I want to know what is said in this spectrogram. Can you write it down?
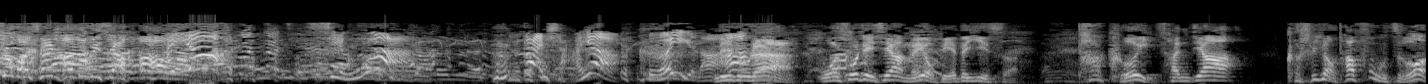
就把全场都给吓怕了。哎呀，行了，干啥呀？可以了。李主任，我说这些啊没有别的意思，他可以参加，可是要他负责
